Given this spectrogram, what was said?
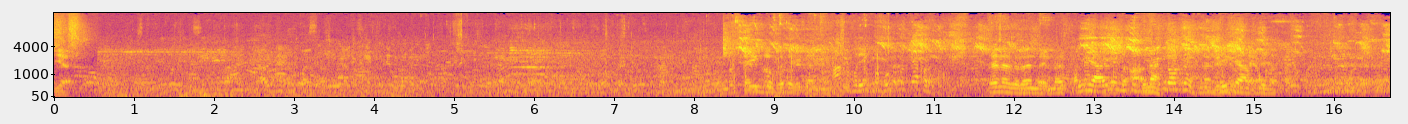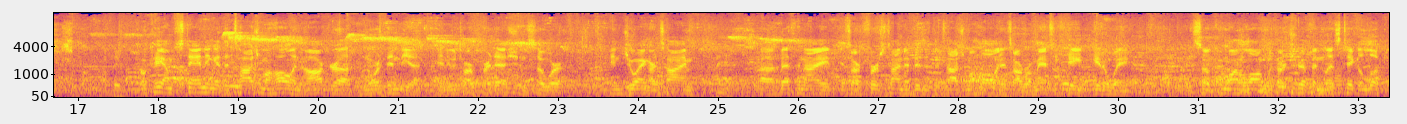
Yeah. रहने दो रहने दो मैं करने जा रही है मुझको ठीक है आप ले जाओ Okay, I'm standing at the Taj Mahal in Agra, North India, in Uttar Pradesh, and so we're enjoying our time. Uh, Beth and I, it's our first time to visit the Taj Mahal, and it's our romantic date getaway. And so come on along with our trip and let's take a look.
